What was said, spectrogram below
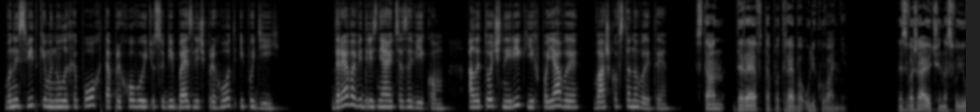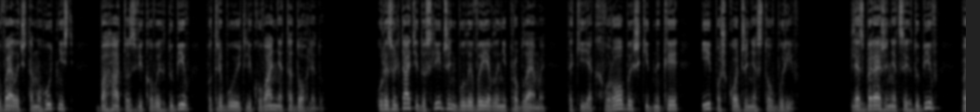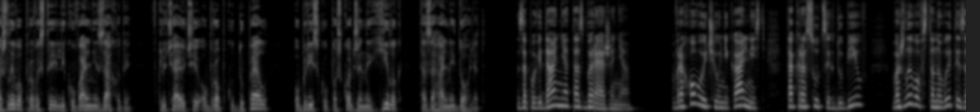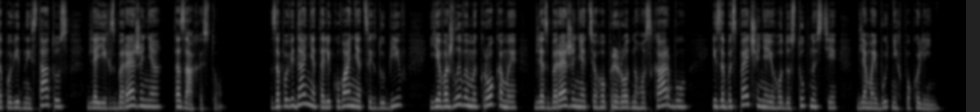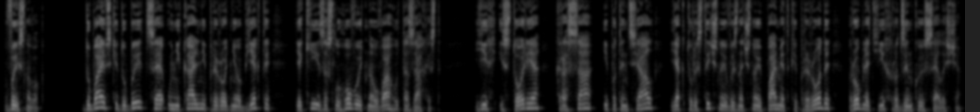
Вони свідки минулих епох та приховують у собі безліч пригод і подій. Дерева відрізняються за віком, але точний рік їх появи важко встановити. Стан дерев та потреба у лікуванні. Незважаючи на свою велич та могутність, багато з вікових дубів потребують лікування та догляду. У результаті досліджень були виявлені проблеми, такі як хвороби, шкідники і пошкодження стовбурів. Для збереження цих дубів важливо провести лікувальні заходи, включаючи обробку дупел, обрізку пошкоджених гілок та загальний догляд. Заповідання та збереження. Враховуючи унікальність та красу цих дубів, важливо встановити заповідний статус для їх збереження та захисту. Заповідання та лікування цих дубів є важливими кроками для збереження цього природного скарбу і забезпечення його доступності для майбутніх поколінь. Висновок. Дубаївські дуби це унікальні природні об'єкти, які заслуговують на увагу та захист. Їх історія, краса і потенціал як туристичної визначної пам'ятки природи роблять їх родзинкою селища.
